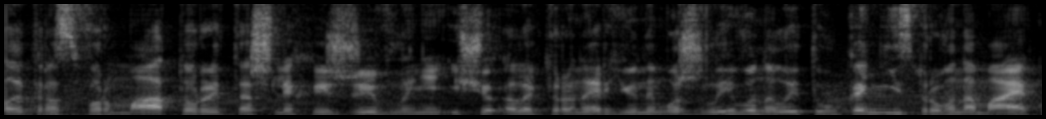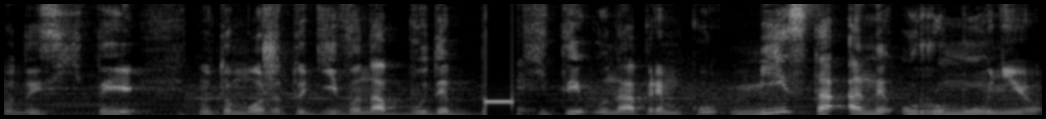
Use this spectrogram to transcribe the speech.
трансформатори та шляхи живлення, і що електроенергію неможливо налити у каністру, вона має кудись йти. Ну то може тоді вона буде блядь, йти у напрямку міста, а не у Румунію.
